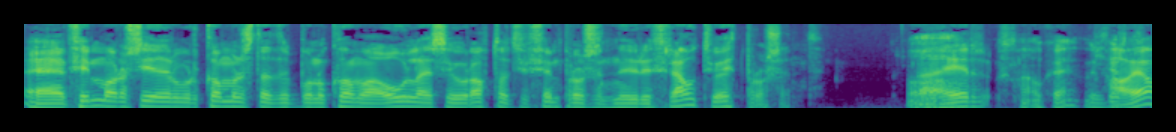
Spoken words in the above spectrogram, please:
eh, fimm ára síður voru kommunistæður búin að koma að ólæði sig úr 85% niður í 31% það er, ok, já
